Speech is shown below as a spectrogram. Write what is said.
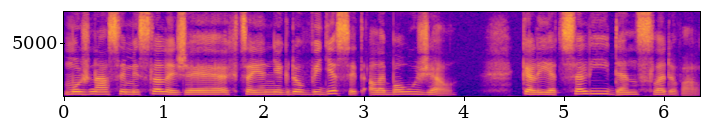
Možná si mysleli, že je chce jen někdo vyděsit, ale bohužel. Kelly je celý den sledoval.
